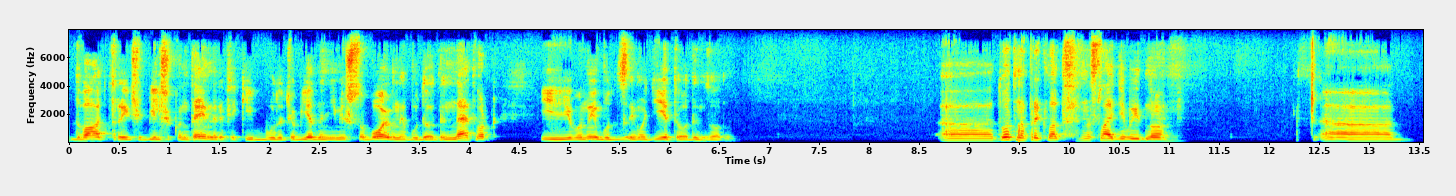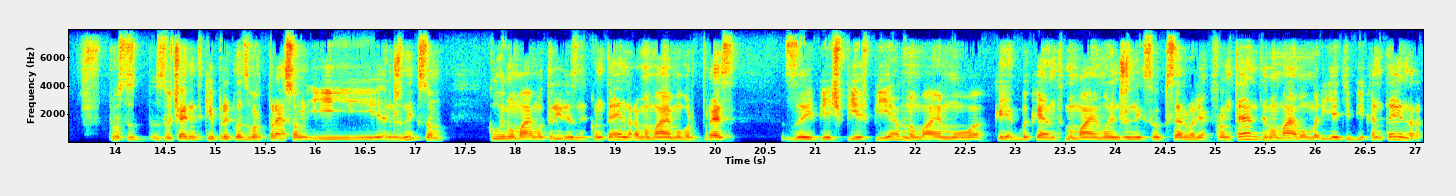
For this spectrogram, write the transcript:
2-3 чи більше контейнерів, які будуть об'єднані між собою. В них буде один нетворк, і вони будуть взаємодіяти один з одним. Е, От, наприклад, на слайді видно е, просто звичайний такий приклад з WordPress і Nginx. Коли ми маємо три різних контейнери, ми маємо WordPress з PHP FPM, ми маємо як бекенд, ми маємо Nginx Web Server як фронтенд, ми маємо MariaDB контейнер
